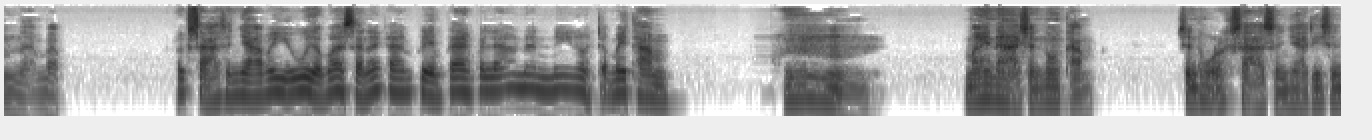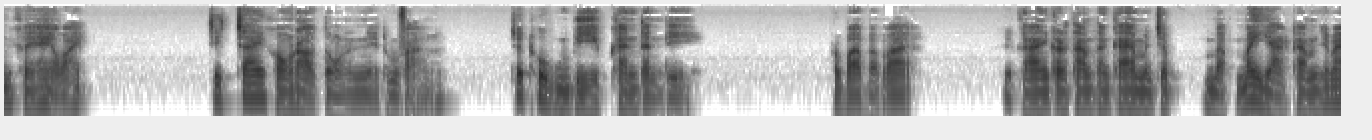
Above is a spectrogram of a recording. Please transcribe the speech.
ำนะแบบรักษาสัญญาไว้อยู่แต่ว่าสถานการณ์เปลี่ยนแปลงไปแล้วนั่นนี่เราจะไม่ทำอืม ไม่น่าฉันต้องทำฉันต้องรักษาสัญญาที่ฉันเคยให้ไว้ จิตใจของเราตรงนั้นเนี่ยทุกฝัง จะถูกบีบคั้นทันทีเพราะว่าแบบว่าการกระทำทางกายมันจะแบบไม่อยากทำใช่ไหม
